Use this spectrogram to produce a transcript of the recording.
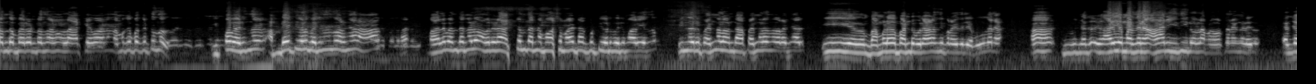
ബന്ധം വരണ്ടെന്നാണുള്ള ആക്ഷേപമാണ് നമുക്കിപ്പോൾ കിട്ടുന്നത്. ഇപ്പൊ വരുന്ന അപ്ഡേറ്റുകൾ വരുന്നെന്ന് പറഞ്ഞാൽ ആ പല ബന്ധങ്ങളും അവരുടെ അച്ഛൻ തന്നെ മോശമായിട്ട് ആ കുട്ടിയോട് പെരുമാറിയെന്നും പിന്നൊരു പെങ്ങളുണ്ട്. ആ പെങ്ങളെന്ന് പറഞ്ഞാൽ ഈ നമ്മൾ പണ്ട് പുരാണത്തിൽ പറയുന്നില്ലേ ഭൂതന ആ പിന്നെ ആഴിയമർദ്ദന ആ രീതിയിലുള്ള പ്രവർത്തനങ്ങളിൽ ഒക്കെ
